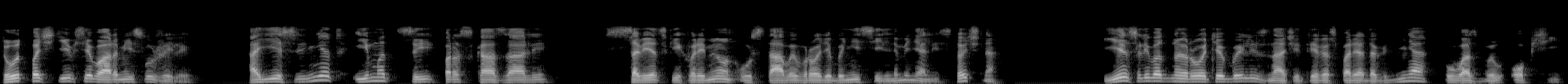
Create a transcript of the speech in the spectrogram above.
тут почти все в армии служили. А если нет, им отцы порассказали. С советских времен уставы вроде бы не сильно менялись, точно? Если в одной роте были, значит и распорядок дня у вас был общий.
